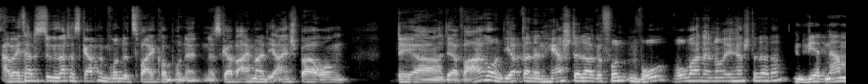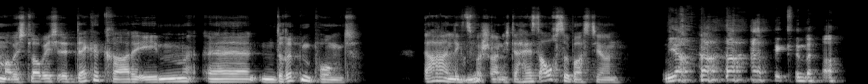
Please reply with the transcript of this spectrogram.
aber jetzt hattest du gesagt, es gab im Grunde zwei Komponenten. Es gab einmal die Einsparung der, der Ware und ihr habt dann einen Hersteller gefunden. Wo? Wo war der neue Hersteller dann? In Vietnam, aber ich glaube, ich entdecke gerade eben äh, einen dritten Punkt. Daran liegt es mhm. wahrscheinlich. Der heißt auch Sebastian. Ja, genau.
